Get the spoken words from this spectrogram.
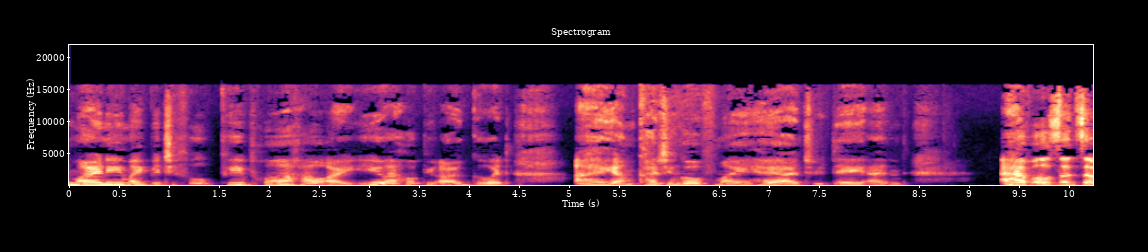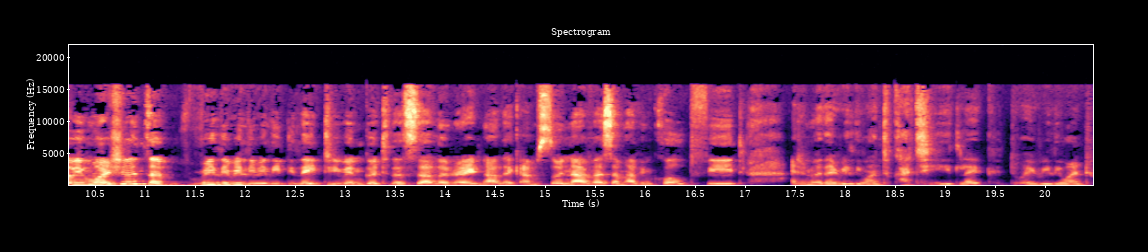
morning, my beautiful people. How are you? I hope you are good. I am cutting off my hair today and I have all sorts of emotions. I'm really, really, really delayed to even go to the salon right now. Like, I'm so nervous. I'm having cold feet. I don't know whether I really want to cut it. Like, do I really want to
